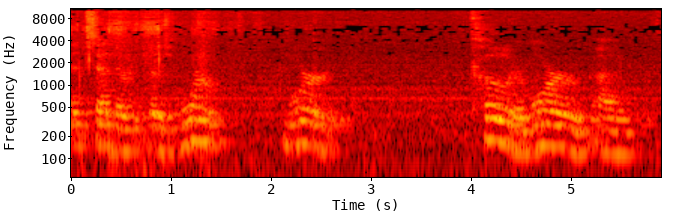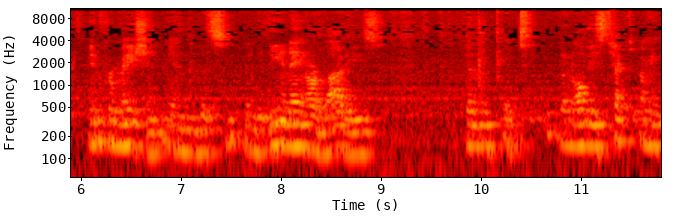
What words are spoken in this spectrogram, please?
it said there, there's more, more code or more uh, information in this, in the DNA in our bodies than, it's- than all these text, I mean,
